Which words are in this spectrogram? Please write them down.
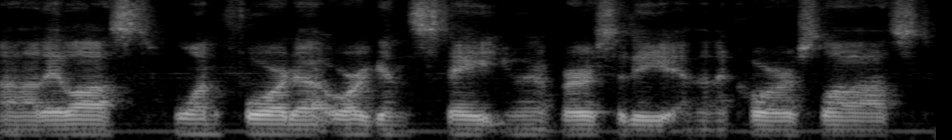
Uh, they lost one four to Oregon State University, and then of course lost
